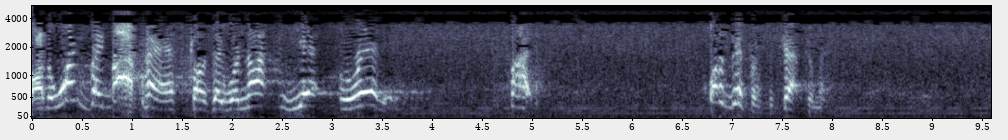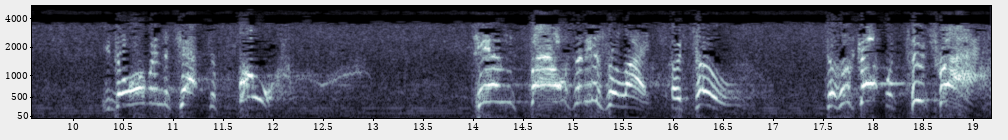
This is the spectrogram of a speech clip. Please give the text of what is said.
are the ones they bypassed because they were not yet ready to fight. What a difference a chapter makes. You go over into chapter 4. 10,000 Israelites are told to hook up with two tribes.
